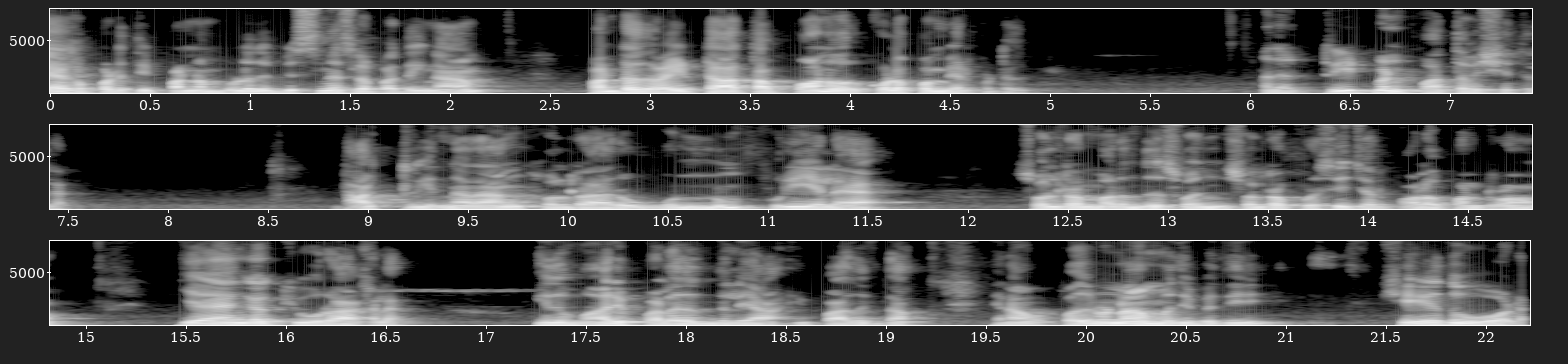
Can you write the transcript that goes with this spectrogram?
வேகப்படுத்தி பண்ணும் பொழுது பிஸ்னஸில் பார்த்திங்கன்னா பண்ணுறது ரைட்டாக தப்பான ஒரு குழப்பம் ஏற்பட்டது. அந்த ட்ரீட்மெண்ட் பார்த்த விஷயத்தில் டாக்டர் என்னதாங்க சொல்கிறாரு ஒன்றும் புரியலை. சொல்கிற மருந்து சொன் சொல்கிற ப்ரொசீஜர் ஃபாலோ பண்ணுறோம் ஏங்க க்யூர் ஆகலை? இது மாதிரி பல இருந்து இல்லையா? இப்போ அதுக்கு தான். ஏன்னா பதினொன்றாம் அதிபதி கேதுவோட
